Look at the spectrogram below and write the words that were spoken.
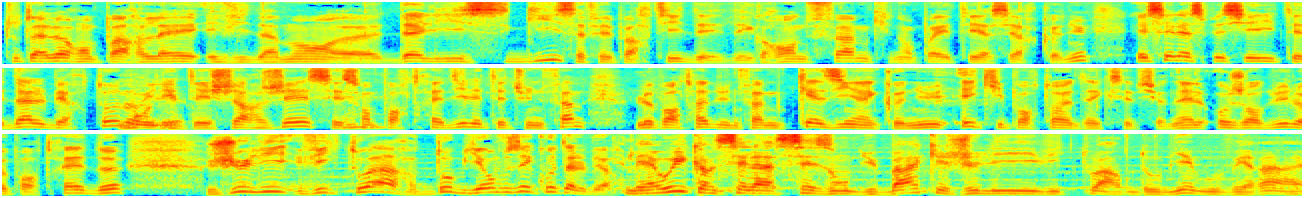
Tout à l'heure, on parlait évidemment euh, d'Alice Guy. Ça fait partie des, grandes femmes qui n'ont pas été assez reconnues. Et c'est la spécialité d'Alberto dont il était chargé. C'est son portrait d'Il était une femme. Le portrait d'une femme quasi inconnue et qui pourtant est exceptionnelle. Aujourd'hui, le portrait de Julie Victoire Daubier. On vous écoute, Alberto. Mais oui, comme c'est la saison du bac, Julie Victoire Daubier, vous verrez,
